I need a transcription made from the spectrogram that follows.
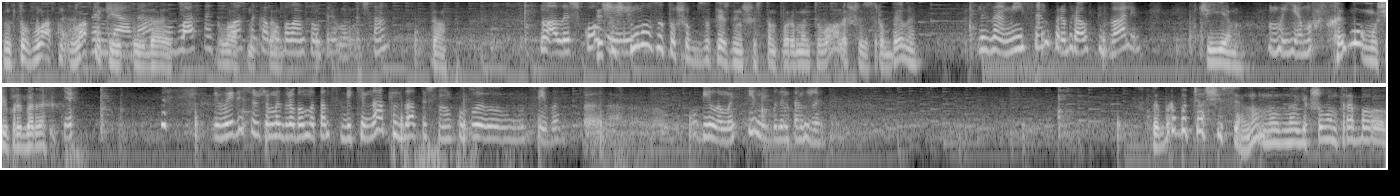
Ну, то власне, власники Земля, відповідають. Ну, Власник, Власник, власник або балансоутримувач, так? Так. Ну, але школи, Ти щось чула за те, щоб за тиждень щось там поремонтували, щось зробили? Не знаю, мій син прибрав в підвалі В чиєму? моєму Хай мому ще прибере. і вирішив, що ми зробимо там собі кімнату затишну, купив ці от, е, стіни і будемо там жити. В Тебе роботящий син. Ну, ну, ну, якщо вам треба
